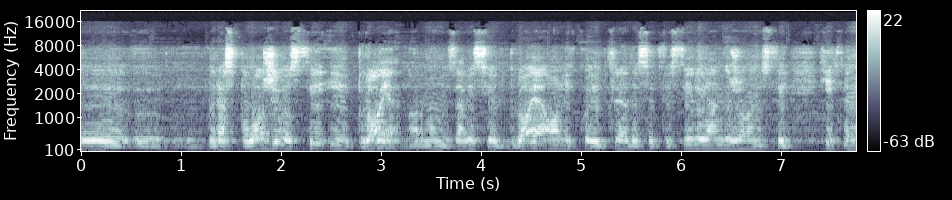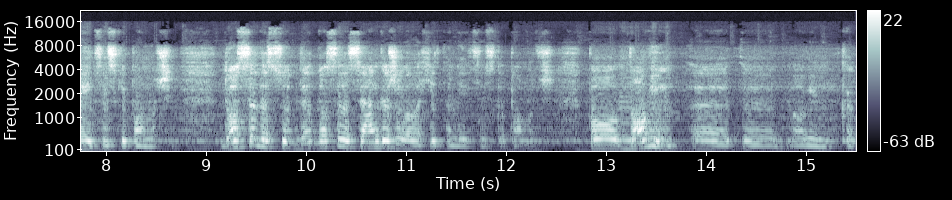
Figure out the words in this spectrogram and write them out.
e, raspoloživosti i broja, normalno zavisi od broja onih koji treba da se testiraju i angažovanosti hitne medicinske pomoći. Do sada, su, do sada se angažovala hitna medicinska pomoć. Po novim, e, ovim, kak,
